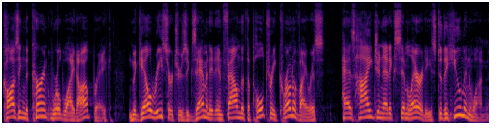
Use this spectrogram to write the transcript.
causing the current worldwide outbreak, MIGAL researchers examined it and found that the poultry coronavirus has high genetic similarities to the human one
